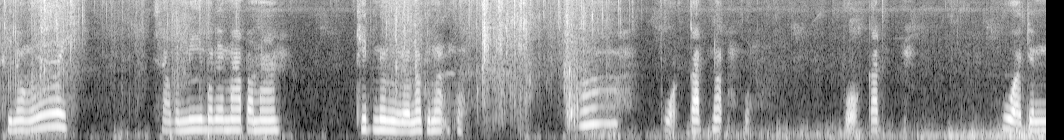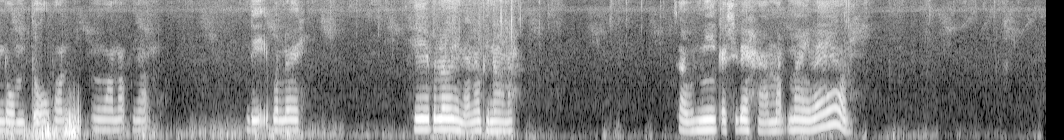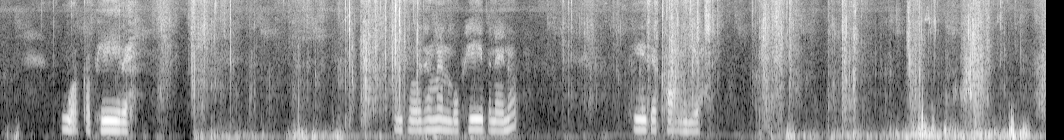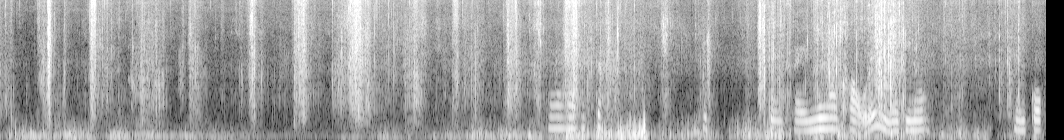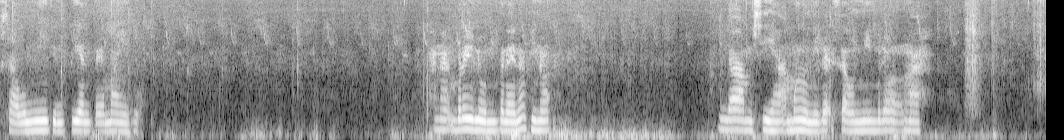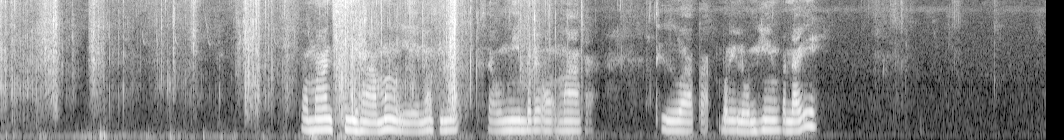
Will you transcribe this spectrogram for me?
พี่น้องเอ้ยสาวบุญมีบ่ได้มาประมาณอาทิศหนึ่งเลยเนาะพี่น้องโอ้อ้อปวกกัดเนาะโอ้ปวกกัด หัวจนลมโตหอนงัวเนาะพี่น้องเดะไปเลยเฮไปเลยเนี่ยเนาะพี่น้องนะสาวบุญมีก็สิได้หามัดใหม่แล้วนี่ หัวกระเพเลยมีทรทั้งนั้นบ่เพไปไหนใดเนาะเพจะขางเดียวอ้าวจ้ะสงสัยงัวเขาเลยนะพี่น้องมันกกเสานี้จนเปลี่ยนไปใหม่พวก ขนาดบริลุนไปไหนนะพี่น้องดามสี่หามือนี่แหละเสาร์นี้ไม่ได้ออกมาประมาณสี่หามือเองเนาะพี่น้องเสาร์นี้ไม่ได้ออกมากอะถือว่ากะบริลุนเฮงปาน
